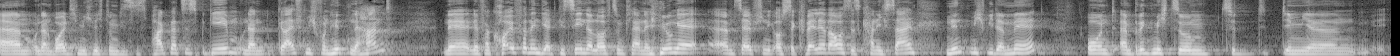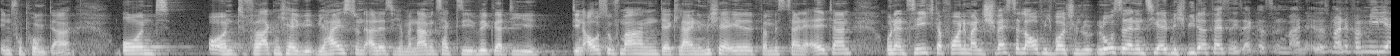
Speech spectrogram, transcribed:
Ähm, und dann wollte ich mich Richtung dieses Parkplatzes begeben und dann greift mich von hinten eine Hand. Eine, eine Verkäuferin, die hat gesehen, da läuft so ein kleiner Junge ähm, selbstständig aus der Quelle raus, das kann nicht sein, nimmt mich wieder mit und ähm, bringt mich zum, zu dem äh, Infopunkt da. Und, und fragt mich, hey, wie, wie heißt du und alles? Ich habe meinen Namen gesagt, sie will gerade den Ausruf machen, der kleine Michael vermisst seine Eltern. Und dann sehe ich da vorne meine Schwester laufen, ich wollte schon los sein, sie hält mich wieder fest und ich sage, das, das ist meine Familie.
